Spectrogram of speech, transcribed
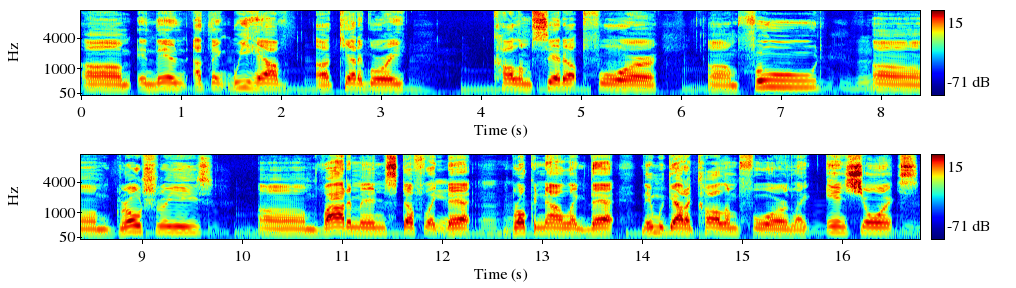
Um, and then I think we have a category column set up for um, food, um, groceries, um, vitamins, stuff like Yeah, that, uh-huh. broken down like that. Then we got a column for like insurance,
